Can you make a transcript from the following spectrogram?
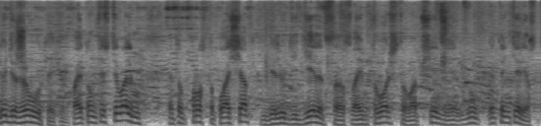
люди живут этим. Поэтому фестиваль – это просто площадка, где люди делятся своим творчеством, общением. Ну, это интересно.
